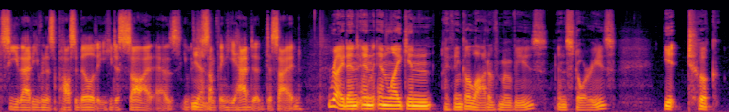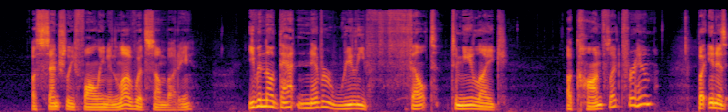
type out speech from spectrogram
see that even as a possibility. He just saw it as Yeah. something he had to decide. Right, and, and, and like in I think a lot of movies and stories, it took essentially falling in love with somebody, even though that never really felt to me like a conflict for him. But in his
